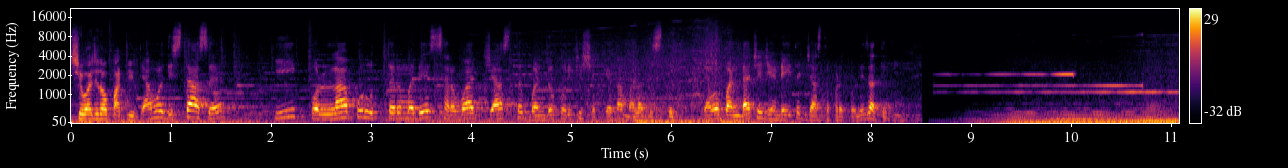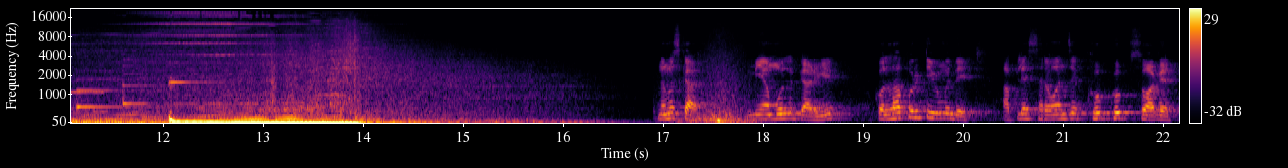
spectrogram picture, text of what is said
शिवाजीराव पाटील. त्यामुळे दिसतं असं की कोल्हापूर उत्तरमध्ये सर्वात जास्त बंडखोरीची शक्यता मला दिसते. त्यामुळे बंडाचे झेंडे इथे जास्त फडकवले जातील. नमस्कार मी अमोल गाडगे कोल्हापूर टी व्हीमध्ये आपल्या सर्वांचं खूप खूप स्वागत.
